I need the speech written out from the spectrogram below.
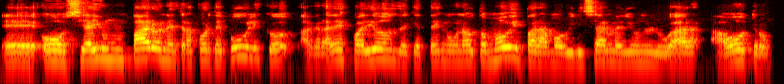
Eh, o si hay un paro en el transporte público, agradezco a Dios de que tengo un automóvil para movilizarme de un lugar a otro.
